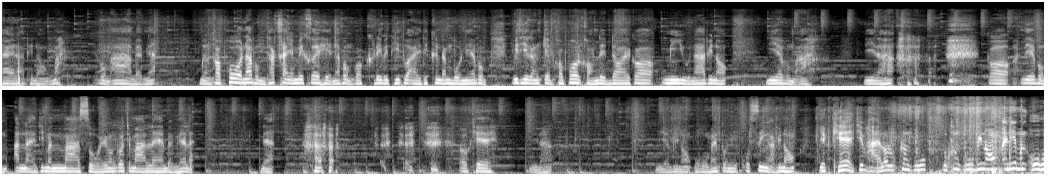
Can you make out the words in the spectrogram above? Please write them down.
ได้นะพี่น้องมาผมอ่าแบบเนี้ยเหมือนข้าวโพดนะผมถ้าใครยังไม่เคยเห็นนะผมก็คลิปไปที่ตัวไอที่ขึ้นด้านบนนี้นะผมวิธีการเก็บข้าวโพดของเด็ดดอยก็มีอยู่นะพี่น้องนี่นะผมอะนี่นะฮะ ก็เนี่ยผมอันไหนที่มันมาสวยมันก็จะมาแรงแบบนี้แหละ เนี่ย โอเค นี่นะฮะนี่พี่น้อง โอ้โห แม่งตัวนี้โคตรซิ่งอะพี่น้องเย็ดเคชิบหายแล้วรถเครื่องกูรถเครื่องกูพี่น้องไอ้นี่มันโอ้โห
